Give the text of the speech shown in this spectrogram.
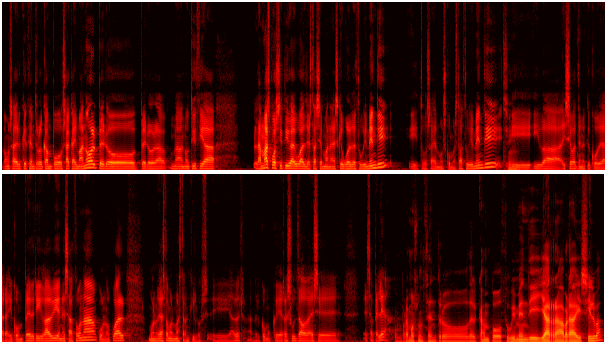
vamos a ver qué centro del campo saca Imanol, pero, pero la- una noticia, la más positiva igual de esta semana es que vuelve Zubimendi y todos sabemos cómo está Zubimendi Sí. y, y va, y se va a tener que codear ahí con Pedri y Gaby en esa zona, con lo cual, bueno, ya estamos más tranquilos. Y a ver, a ver cómo qué resultado da ese, esa pelea. Compramos un centro del campo, Zubimendi, Yarra, Abra y Silva.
